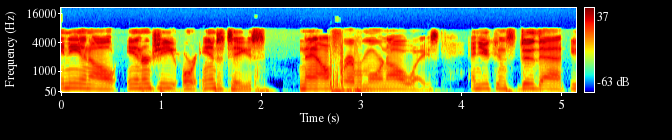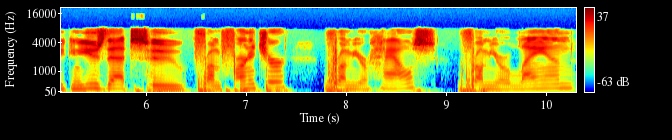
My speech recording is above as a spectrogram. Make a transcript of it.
any and all energy or entities now, forevermore, and always. And you can do that, you can use that to from furniture, from your house, from your land,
